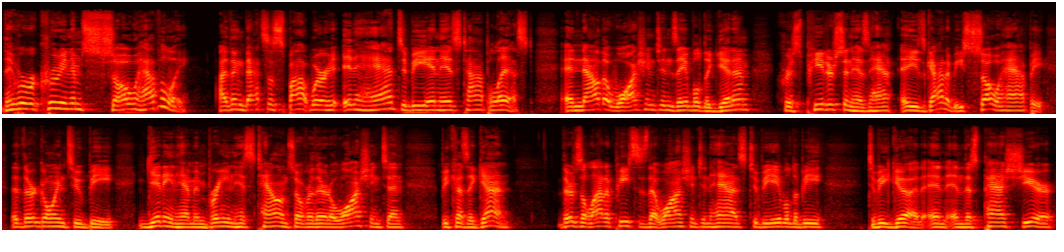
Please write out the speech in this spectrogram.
they were recruiting him so heavily. I think that's a spot where it had to be in his top list. And now that Washington's able to get him, Chris Petersen has ha- he's got to be so happy that they're going to be getting him and bringing his talents over there to Washington because again, there's a lot of pieces that Washington has to be able to be to be good. And and this past year,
